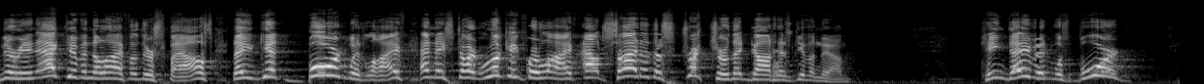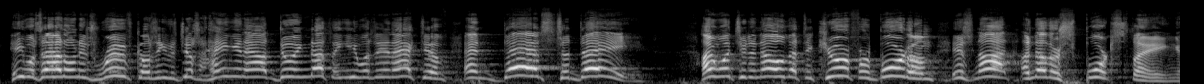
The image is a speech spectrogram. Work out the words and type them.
they're inactive in the life of their spouse, they get bored with life and they start looking for life outside of the structure that God has given them. King David was bored. He was out on his roof because he was just hanging out doing nothing. He was inactive. And dads today, I want you to know that the cure for boredom is not another sports thing.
